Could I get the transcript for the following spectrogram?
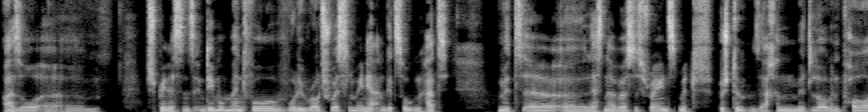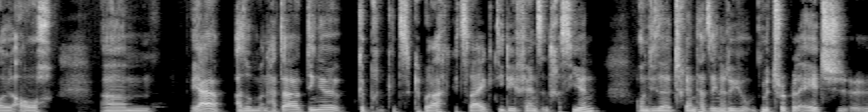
also äh, ähm, spätestens in dem Moment, wo, wo die Road to WrestleMania angezogen hat, mit äh, äh, Lesnar vs. Reigns, mit bestimmten Sachen, mit Logan Paul auch. Ähm, ja, also man hat da Dinge ge gebracht, gezeigt, die die Fans interessieren. Und dieser Trend hat sich natürlich mit Triple H äh,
